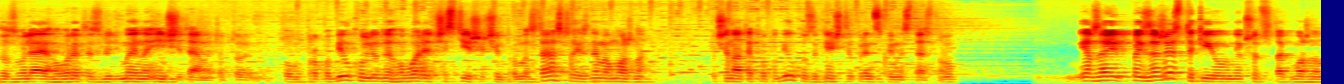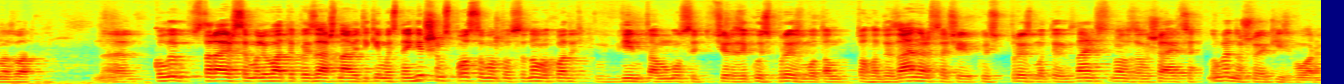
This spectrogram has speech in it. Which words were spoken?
дозволяє говорити з людьми на інші теми. Тобто про побілку люди говорять частіше, ніж про мистецтво, і з ними можна починати про побілку, закінчити в принципі мистецтвом. Я взагалі пейзажист такий, якщо це так можна назвати. Е, Коли стараєшся малювати пейзаж навіть якимось найгіршим способом, то все одно виходить, він там мусить через якусь призму там, того дизайнерства чи якусь призму тих знань, все одно залишається. Ну, видно, що якісь гори.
